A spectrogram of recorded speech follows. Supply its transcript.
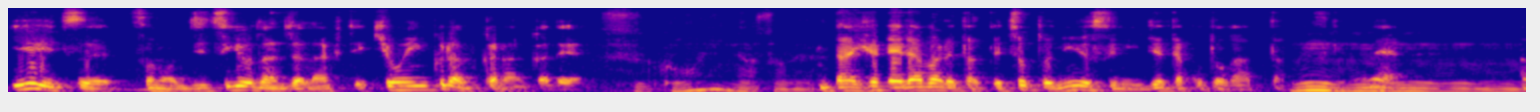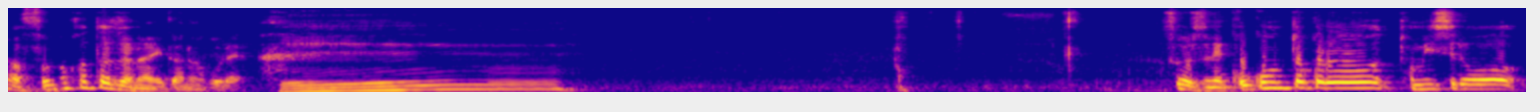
唯一その実業団じゃなくて教員クラブかなんかですごいなそれ。代表に選ばれたってちょっとニュースに出たことがあったんうんですけどね、うんうんうんあその方じゃないかなこれ。へえそうですね。ここのところ富城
